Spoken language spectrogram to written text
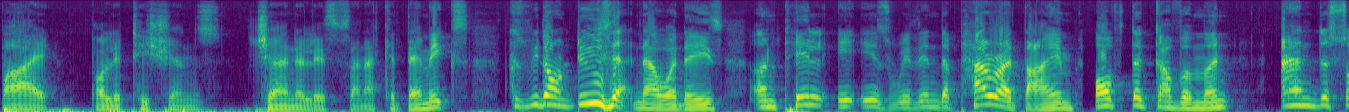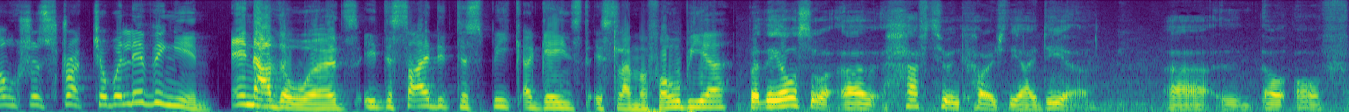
by politicians, journalists, and academics because we don't do that nowadays until it is within the paradigm of the government and the social structure we're living in. In other words, he decided to speak against Islamophobia. But they also uh, have to encourage the idea uh, of,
